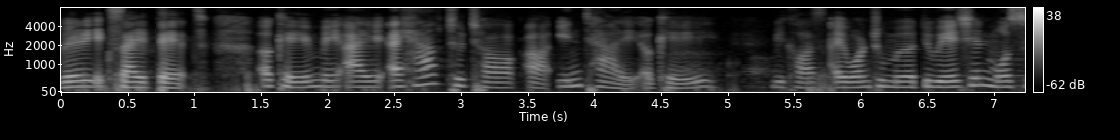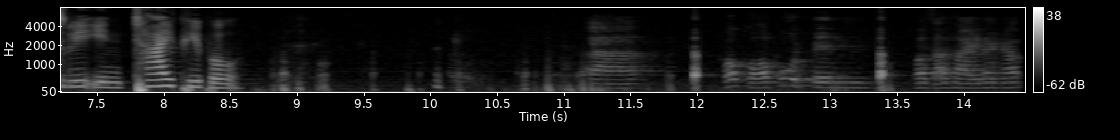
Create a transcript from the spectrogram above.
very excited. Okay, may I, I have to talk uh, in Thai, okay? Because I want to motivation mostly in Thai people. เขาขอพูดเป็นภาษาไทยนะครับ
